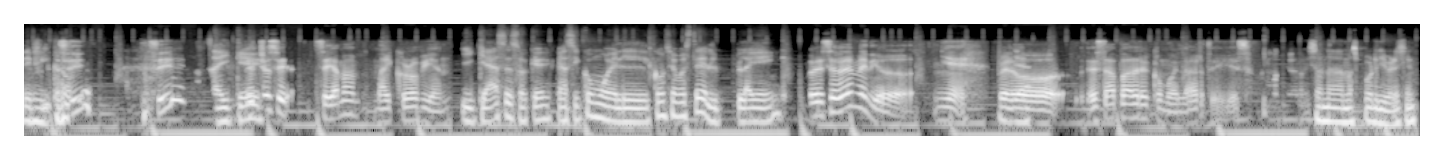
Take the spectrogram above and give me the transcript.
De micro. Sí, sí. ¿Ahí De qué? hecho, se, se llama Microbian. ¿Y qué haces o qué? Así como el. ¿Cómo se llama este? El Play Inc. Pues se ve medio ñe, pero está padre como el arte y eso. Eso nada más por diversión.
